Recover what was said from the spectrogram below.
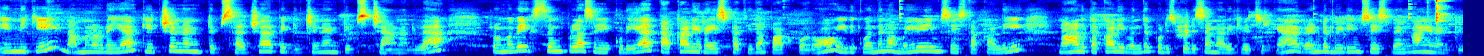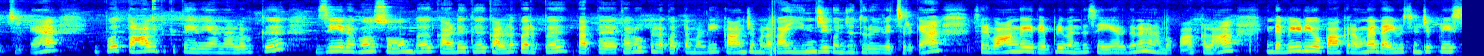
இன்னைக்கு நம்மளுடைய kitchen and tips HRP kitchen and tips சேனலில் ரொம்பவே சிம்பிளாக செய்யக்கூடிய தக்காளி ரைஸ் பற்றி தான் பார்க்க போகிறோம் இதுக்கு வந்து நான் மீடியம் சைஸ் தக்காளி நாலு தக்காளி வந்து பொடிசு பொடிசாக நறுக்கி வச்சுருக்கேன். ரெண்டு மீடியம் சைஸ் வெங்காயம் நறுக்கி வச்சுருக்கேன். இப்போது தாளிப்புக்கு தேவையான அளவுக்கு ஜீரகம் சோம்பு கடுகு கடலப்பருப்பு கத்த கருவேப்பிலை கொத்தமல்லி காஞ்ச மிளகாய் இஞ்சி கொஞ்சம் துருவி வச்சுருக்கேன். சரி வாங்க இது எப்படி வந்து செய்கிறதுன்னு நம்ம பார்க்கலாம். இந்த வீடியோ பார்க்குறவங்க தயவு செஞ்சு ப்ளீஸ்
